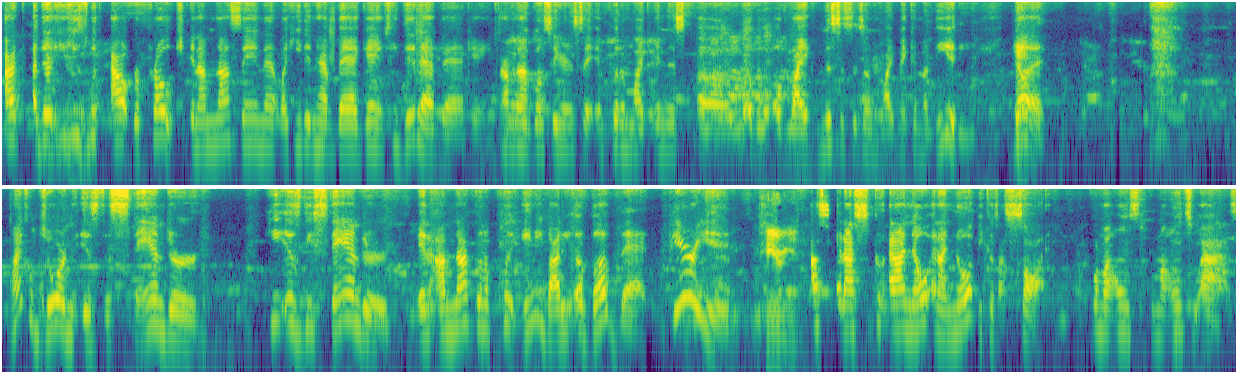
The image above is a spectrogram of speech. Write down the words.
I, I, he's without reproach, and I'm not saying that like he didn't have bad games. He did have bad games. I'm not going to sit here and say and put him like in this uh, level of like mysticism, like make him a deity. Yep. But Michael Jordan is the standard. He is the standard, and I'm not going to put anybody above that. Period. Period. I, and I and I know and I know it because I saw it for my own for my own two eyes.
